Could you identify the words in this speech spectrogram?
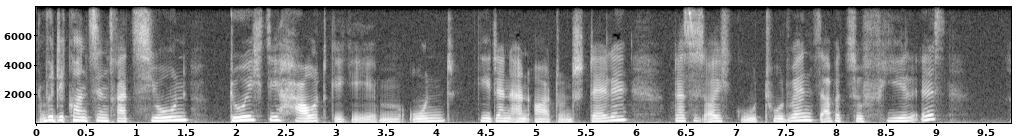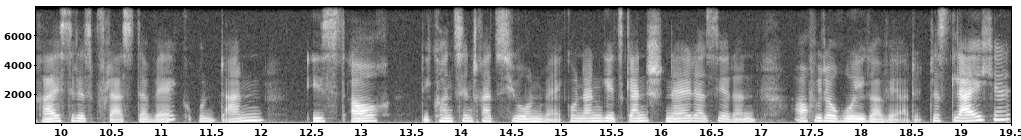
wird die Konzentration durch die Haut gegeben und geht dann an Ort und Stelle, dass es euch gut tut. Wenn es aber zu viel ist, reißt ihr das Pflaster weg und dann ist auch die Konzentration weg. Und dann geht es ganz schnell, dass ihr dann auch wieder ruhiger werdet. Das gleiche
